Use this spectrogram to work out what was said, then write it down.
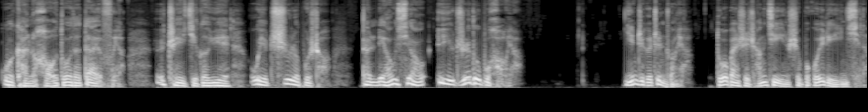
我看了好多的大夫呀，这几个月我也吃了不少。”但疗效一直都不好呀。您这个症状呀，多半是长期饮食不规律引起的，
